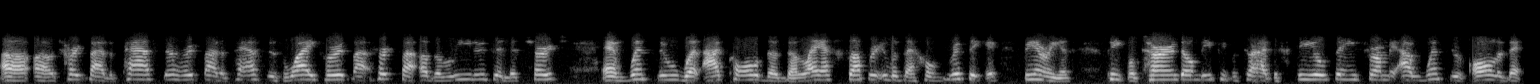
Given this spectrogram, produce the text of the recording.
uh, uh, hurt by the pastor, hurt by the pastor's wife, hurt by hurt by other leaders in the church, and went through what I call the the Last Supper. It was a horrific experience. People turned on me. People tried to steal things from me. I went through all of that.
